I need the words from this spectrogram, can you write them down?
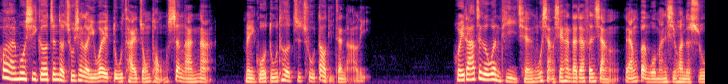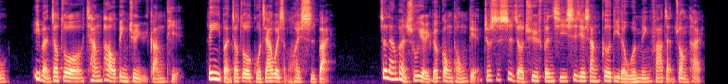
后来，墨西哥真的出现了一位独裁总统圣安娜。美国独特之处到底在哪里？回答这个问题以前，我想先和大家分享两本我蛮喜欢的书，一本叫做《枪炮、病菌与钢铁》，另一本叫做《国家为什么会失败》。这两本书有一个共通点，就是试着去分析世界上各地的文明发展状态，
